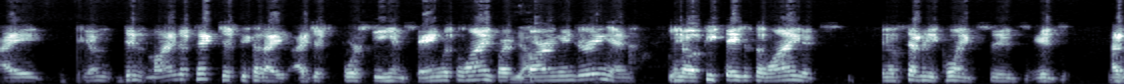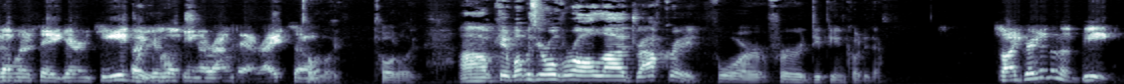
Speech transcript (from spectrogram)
I didn't, didn't mind the pick just because I, I just foresee him staying with the line, but Yeah. barring injury, and you know, if he stays with the line, it's you know, seventy points is is I don't mm-hmm. want to say guaranteed, but Pretty you're much. looking around there, right? So Totally, totally. Uh, okay, what was your overall uh, draft grade for for DP and Cody there? So I graded them a B.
